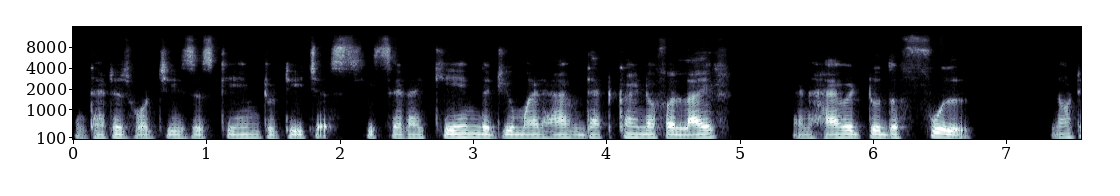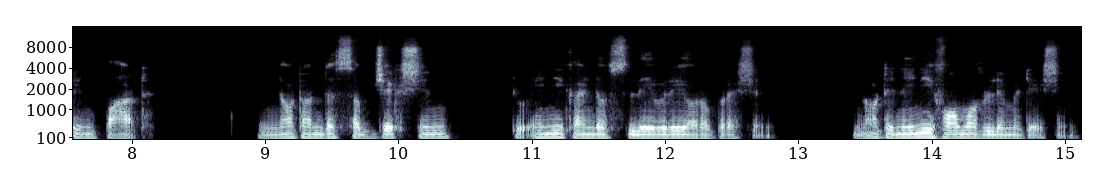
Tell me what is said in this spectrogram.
And that is what Jesus came to teach us. He said, I came that you might have that kind of a life and have it to the full, not in part, not under subjection to any kind of slavery or oppression, not in any form of limitation,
